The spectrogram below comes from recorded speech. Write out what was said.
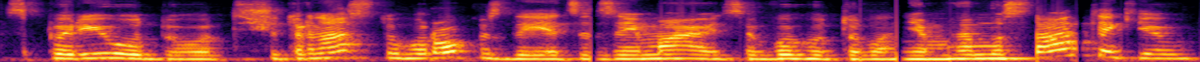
з періоду от 14-го року, здається, займаються виготовленням гемостатиків,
